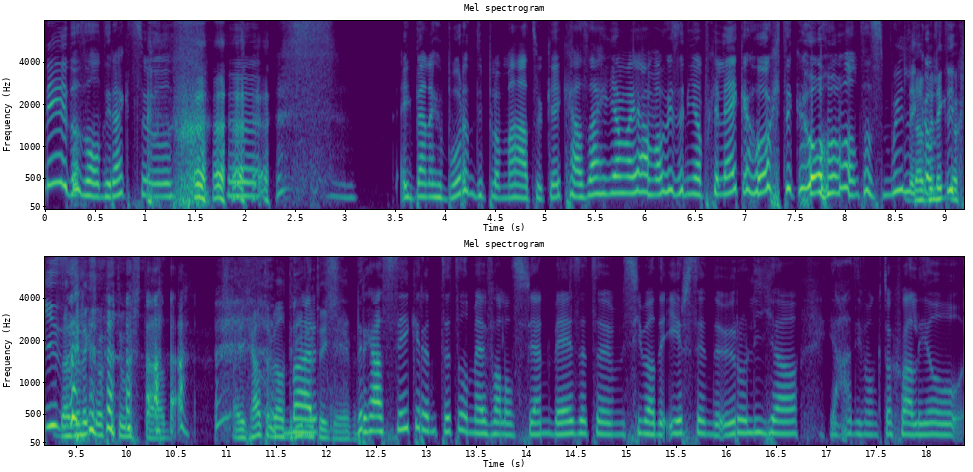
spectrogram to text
nee, dat is al direct zo. ik ben een geboren diplomaat. Okay? Ik ga zeggen, ja, maar ja, mogen ze niet op gelijke hoogte komen, want dat is moeilijk dat om wil te ik nog, kiezen. Dat wil ik nog toestaan. maar je gaat er wel drie maar moeten geven. Er gaat zeker een titel met Valenciennes bij zitten. Misschien wel de eerste in de Euroliga. Ja, die vond ik toch wel heel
